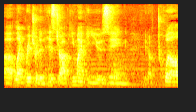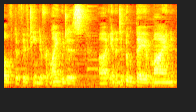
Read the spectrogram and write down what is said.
uh, like Richard in his job, he might be using you know 12 to 15 different languages. Uh, in a typical day of mine,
